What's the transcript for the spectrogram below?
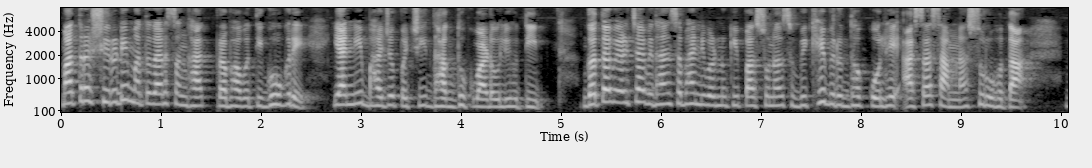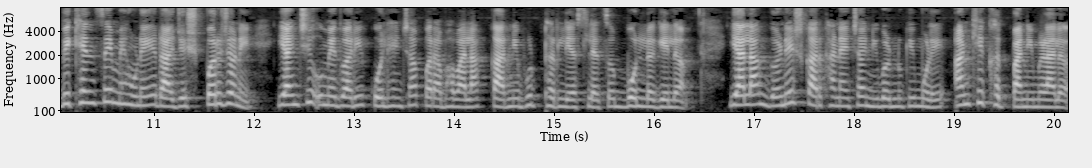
मात्र शिर्डी मतदारसंघात प्रभावती घोगरे यांनी भाजपची धाकधूक वाढवली होती. गतवेळच्या विधानसभा निवडणुकीपासूनच विखे विरुद्ध कोल्हे असा सामना सुरू होता. विखेंचे मेहुणे राजेश परजणे यांची उमेदवारी कोल्हेंच्या पराभवाला कारणीभूत ठरली असल्याचं बोललं गेलं. याला गणेश कारखान्याच्या निवडणुकीमुळे आणखी खतपाणी मिळालं.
